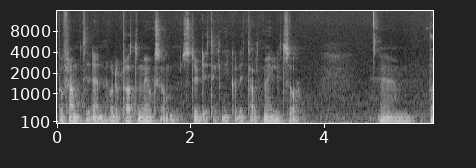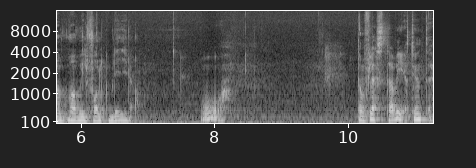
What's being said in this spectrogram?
på framtiden. Och då pratar man ju också om studieteknik och lite allt möjligt så. Ehm, Vad, vad vill folk bli då? Åh. De flesta vet ju inte.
